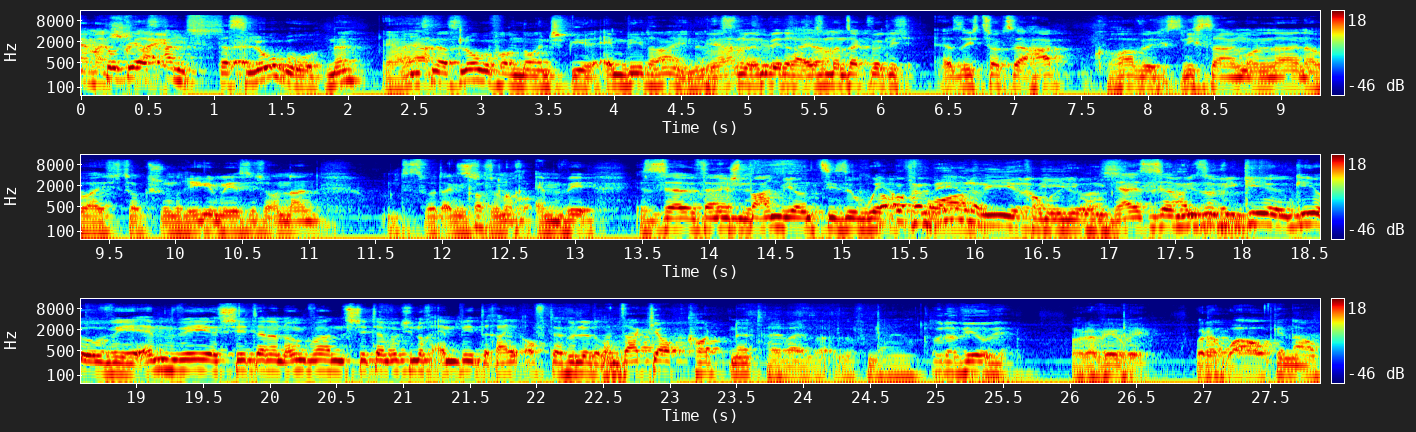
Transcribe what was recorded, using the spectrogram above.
ja, man guck dir das schreibt. an, das Logo, ne? Ja, Wie ist denn das Logo vom neuen Spiel? MW3, ne? Ja, Das ist nur natürlich, MW3. Also man sagt wirklich, also ich zock sehr hardcore, würde ich jetzt nicht sagen online, aber ich zock schon regelmäßig online. Und das wird eigentlich Softcore. nur noch MW. Es ist ja Dann ersparen wir uns diese Bock auf MW oder wie? Oder wie? Formulierung. Ja, es ist ja wie so wie Geo- GOW, MW, es steht ja dann irgendwann, es steht ja wirklich noch MW3 auf der Hülle Man dran. sagt ja auch COD, ne? Teilweise, also von daher. Oder WoW. Oder WoW. Oder Wow. Genau.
